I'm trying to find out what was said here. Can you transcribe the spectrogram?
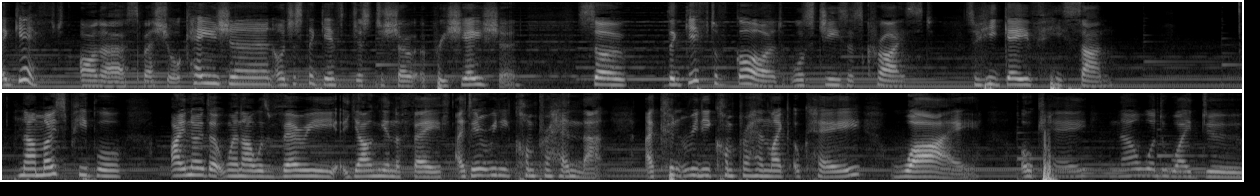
a gift on a special occasion or just a gift just to show appreciation. So the gift of God was Jesus Christ. So he gave his son. Now, most people I know that when I was very young in the faith, I didn't really comprehend that. I couldn't really comprehend, like, okay, why? Okay, now what do I do?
